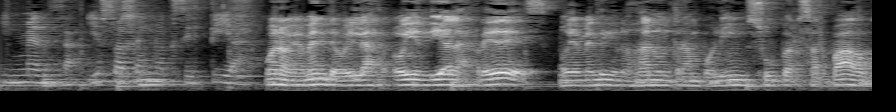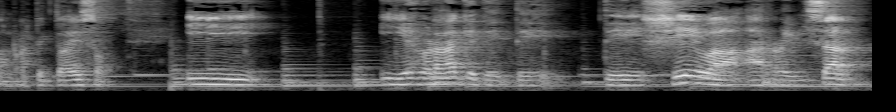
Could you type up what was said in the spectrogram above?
inmensa. Y eso antes no existía. Bueno, obviamente, hoy, las, hoy en día las redes, obviamente que nos dan un trampolín súper zarpado con respecto a eso. Y, y es verdad que te, te, te lleva a revisar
